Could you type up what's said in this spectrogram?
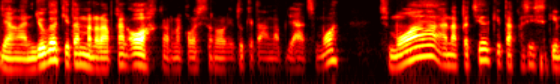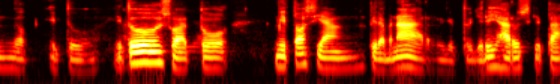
jangan juga kita menerapkan oh karena kolesterol itu kita anggap jahat semua, semua anak kecil kita kasih skim milk itu. Itu suatu mitos yang tidak benar gitu. Jadi harus kita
